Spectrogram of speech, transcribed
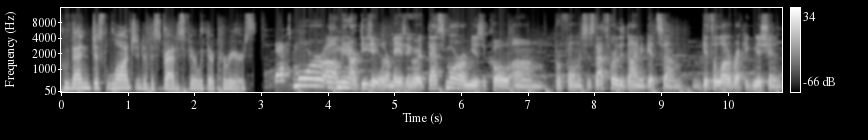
who then just launch into the stratosphere with their careers? That's more, uh, I mean, our DJs are amazing, but that's more our musical um, performances. That's where the Dinah gets um, gets a lot of recognition.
